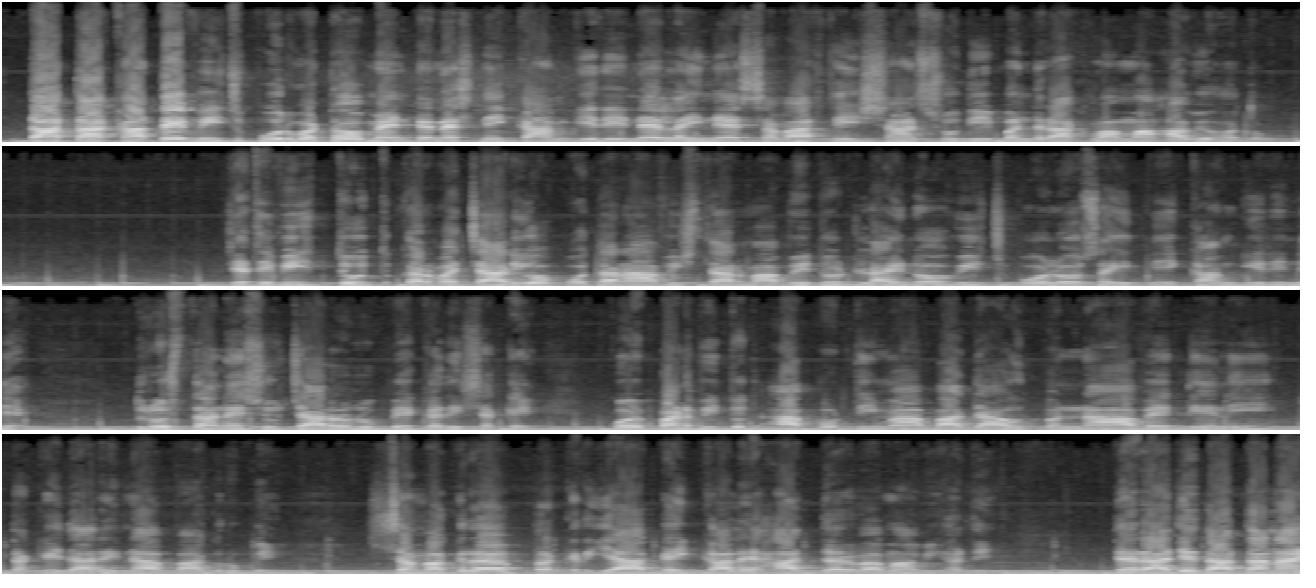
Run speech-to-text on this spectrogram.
દાતા ખાતે વીજ પુરવઠો મેન્ટેનન્સની કામગીરીને લઈને સવારથી સાંજ સુધી બંધ રાખવામાં આવ્યો હતો. જેથી વિદ્યુત કર્મચારીઓ પોતાના વિસ્તારમાં વિદ્યુત લાઈનો, વીજ પોલો સહિતની કામગીરીને દુરુસ્ત અને સુચારુ રૂપે કરી શકે. કોઈપણ વિદ્યુત આપૂર્તિમાં બાધા ઉત્પન્ન આવે તેની તકેદારીના ભાગરૂપે સમગ્ર પ્રક્રિયા ગઈકાલે હાથ ધરવામાં આવી હતી. ત્યારે આજે દાતાના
